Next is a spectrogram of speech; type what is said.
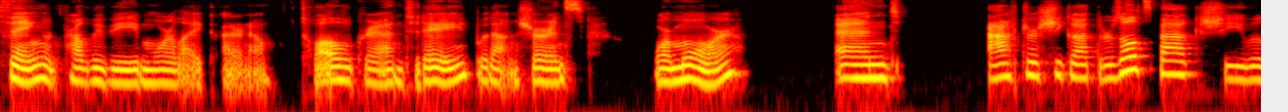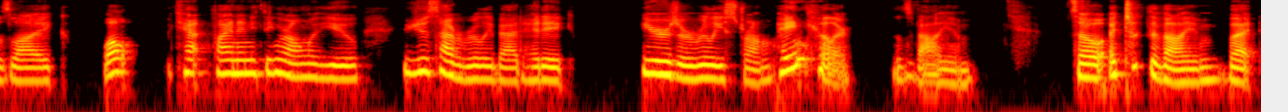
thing. It would probably be more like, I don't know, 12 grand today without insurance or more. And after she got the results back, she was like, Well, we can't find anything wrong with you. You just have a really bad headache. Here's a really strong painkiller. It's Valium. So I took the Valium, but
